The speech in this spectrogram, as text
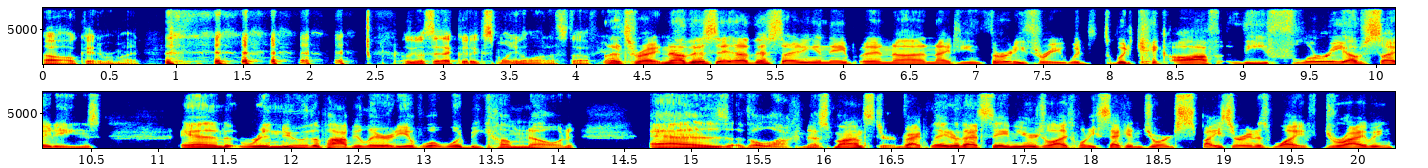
Oh, okay. Never mind. I was gonna say that could explain a lot of stuff. That's right. Now this uh, this sighting in April, in uh, 1933 would would kick off the flurry of sightings and renew the popularity of what would become known as the Loch Ness monster. In fact, later that same year, July 22nd, George Spicer and his wife driving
